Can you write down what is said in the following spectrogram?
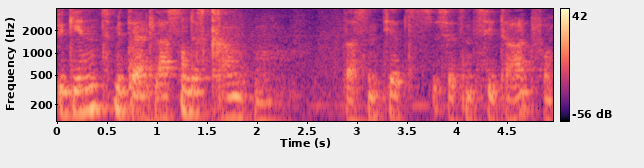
beginnt mit der Entlassung des Kranken. Das sind jetzt, ist jetzt ein Zitat von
